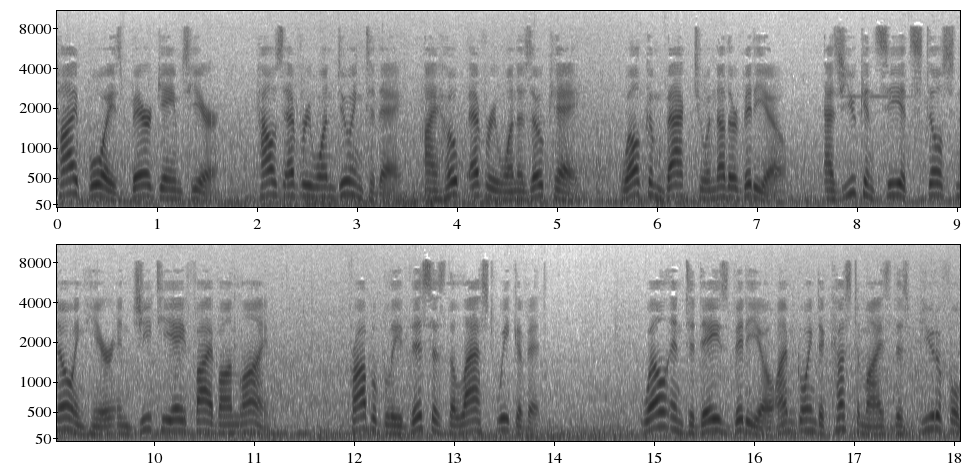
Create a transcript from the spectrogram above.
Hi boys Bear Games here. How's everyone doing today? I hope everyone is okay. Welcome back to another video. As you can see it's still snowing here in GTA 5 Online. Probably this is the last week of it. Well in today's video I'm going to customize this beautiful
